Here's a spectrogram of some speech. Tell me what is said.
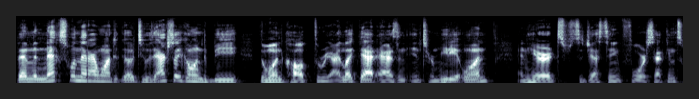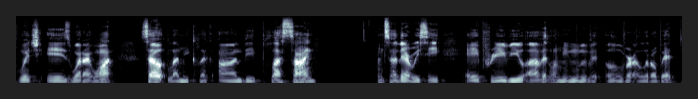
Then the next one that I want to go to is actually going to be the one called three. I like that as an intermediate one. And here it's suggesting four seconds, which is what I want. So let me click on the plus sign. And so there we see a preview of it. Let me move it over a little bit.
